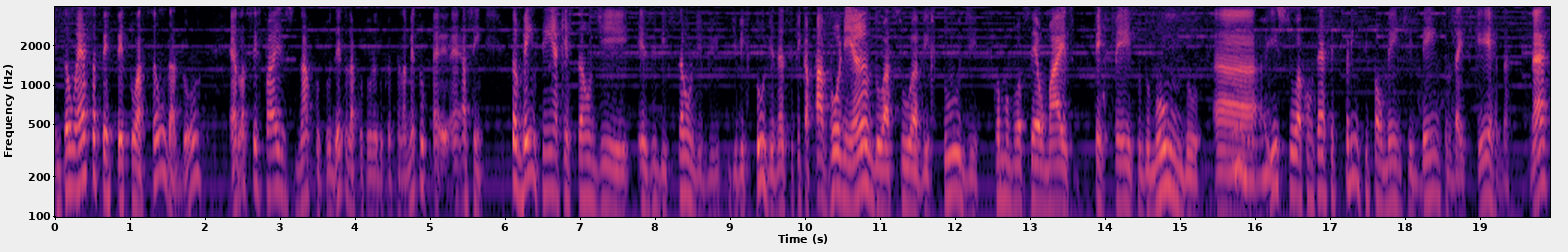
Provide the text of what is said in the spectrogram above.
Então, essa perpetuação da dor, ela se faz na cultura, dentro da cultura do cancelamento, é, é, assim, também tem a questão de exibição de, de virtude, né? Você fica pavoneando a sua virtude, como você é o mais perfeito do mundo. Uh, uhum. Isso acontece principalmente dentro da esquerda, né?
